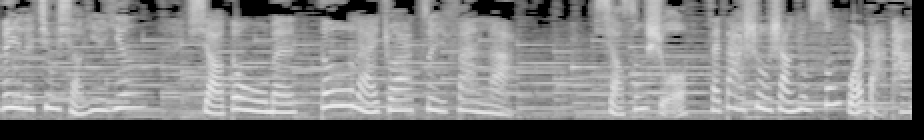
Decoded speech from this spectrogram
为了救小夜莺，小动物们都来抓罪犯啦。小松鼠在大树上用松果打它，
